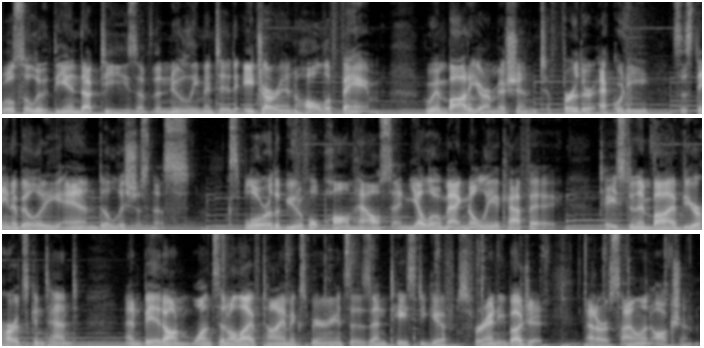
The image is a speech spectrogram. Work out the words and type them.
We'll salute the inductees of the newly minted HRN Hall of Fame, who embody our mission to further equity, sustainability, and deliciousness. Explore the beautiful Palm House and Yellow Magnolia Cafe, taste and imbibe to your heart's content, and bid on once in a lifetime experiences and tasty gifts for any budget at our silent auction.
